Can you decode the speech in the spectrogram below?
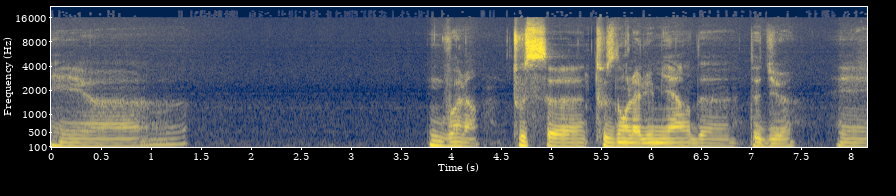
Et euh, voilà, tous, euh, tous dans la lumière de, Dieu et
